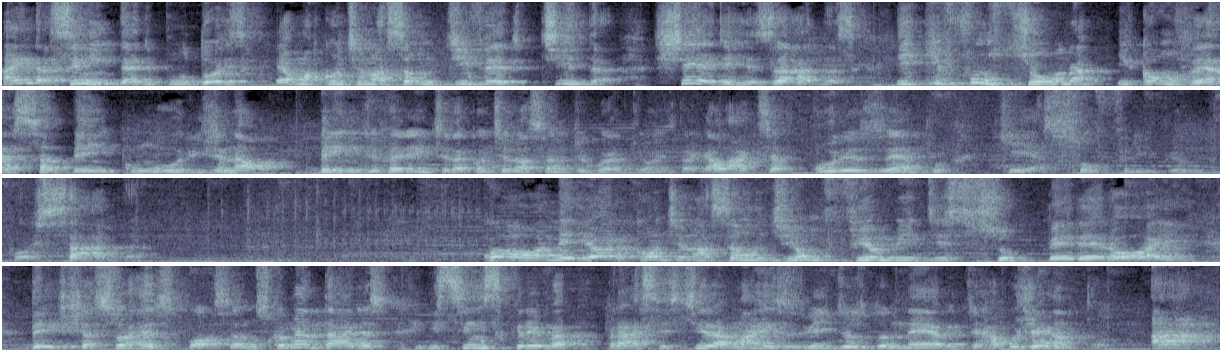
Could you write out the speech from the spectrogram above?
Ainda assim, Deadpool 2 é uma continuação divertida, cheia de risadas e que funciona e conversa bem com o original. Bem diferente da continuação de Guardiões da Galáxia, por exemplo, exemplo, que é sofrível e forçada. Qual a melhor continuação de um filme de super-herói? Deixe a sua resposta nos comentários e se inscreva para assistir a mais vídeos do Nerd Rabugento. Ah,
